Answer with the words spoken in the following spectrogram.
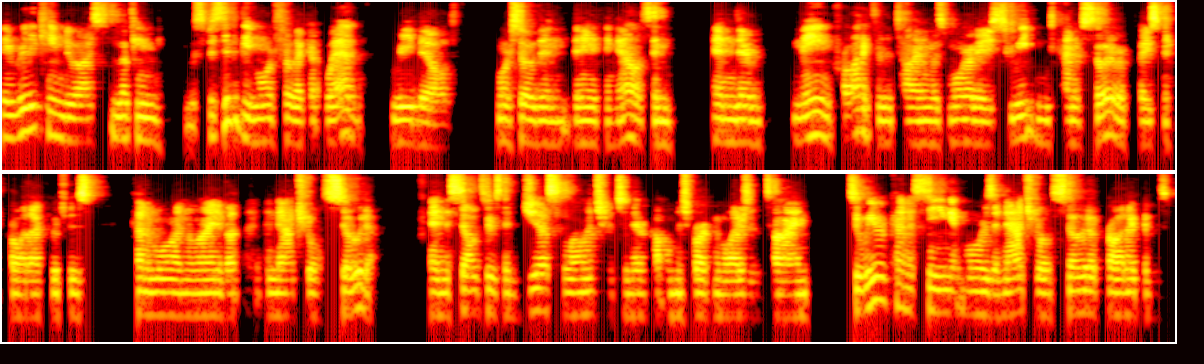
They really came to us looking specifically more for like a web rebuild more so than, than anything else. And, and their main product at the time was more of a sweetened kind of soda replacement product, which was kind of more on the line of a, a natural soda. And the seltzers had just launched, which they were called the sparkling waters at the time. So we were kind of seeing it more as a natural soda product that was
